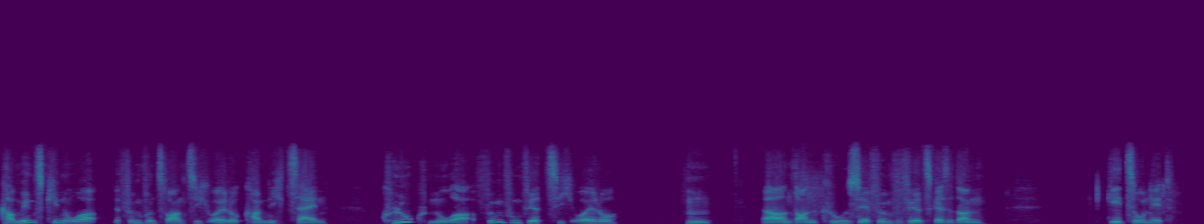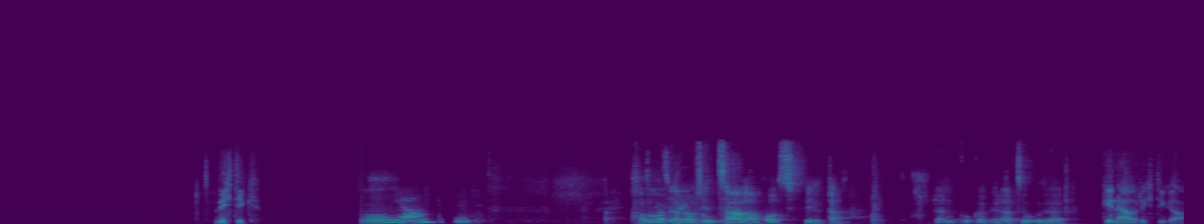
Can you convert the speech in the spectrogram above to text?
Kaminski Noah, 25 Euro, kann nicht sein. Klug Noah, 45 Euro. Hm, ja, und dann Kruse 45, also dann geht so nicht. Richtig? Hm, ja. Aber man kann auch den Zahl auch ausfiltern. Dann gucken, wer dazugehört. Genau, richtig, ja.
